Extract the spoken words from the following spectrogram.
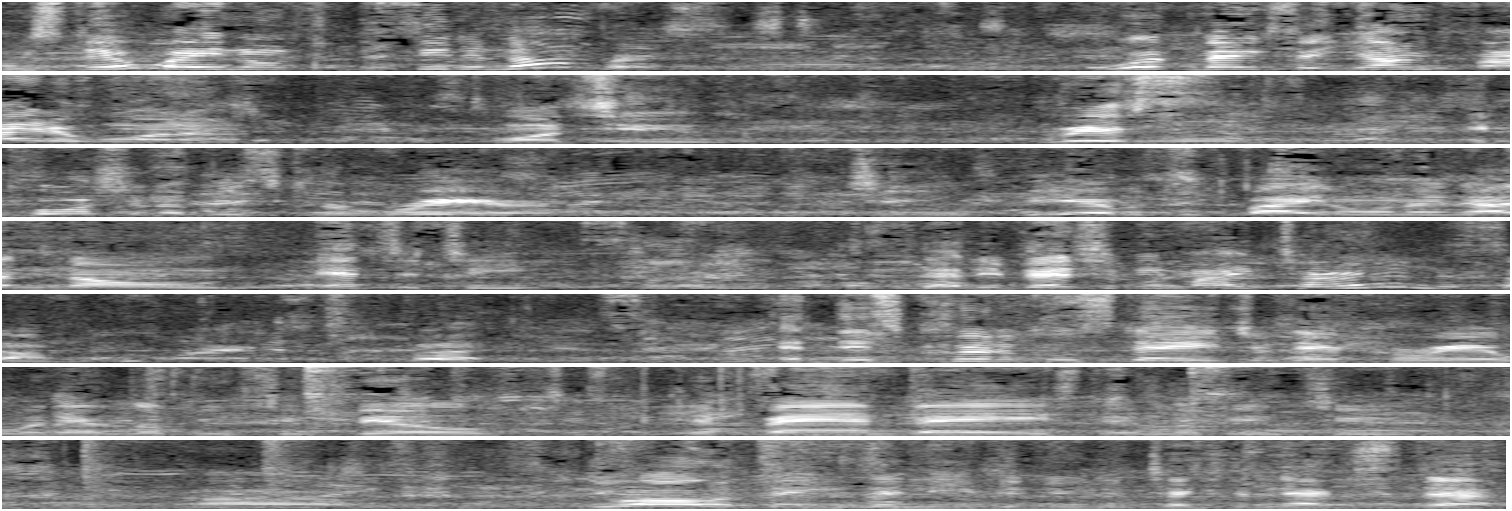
we're still waiting on to see the numbers. What makes a young fighter want to want to risk a portion of his career to be able to fight on an unknown entity that eventually might turn into something. But at this critical stage of their career where they're looking to build their fan base, they're looking to uh, do all the things they need to do to take the next step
